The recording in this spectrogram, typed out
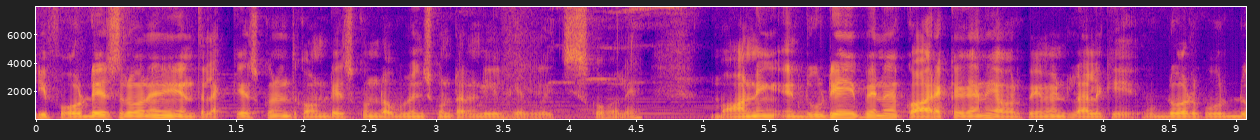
ఈ ఫోర్ డేస్లోనే నేను ఇంత లెక్క వేసుకొని ఇంత కౌంట్ వేసుకొని డబ్బులు ఉంచుకుంటారండి వీళ్ళకి వెళ్ళి ఇచ్చేసుకోవాలి. మార్నింగ్ డ్యూటీ అయిపోయిన కార్ ఎక్కగానే ఎవరి పేమెంట్ వాళ్ళకి వుడ్ వరకు వుడ్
